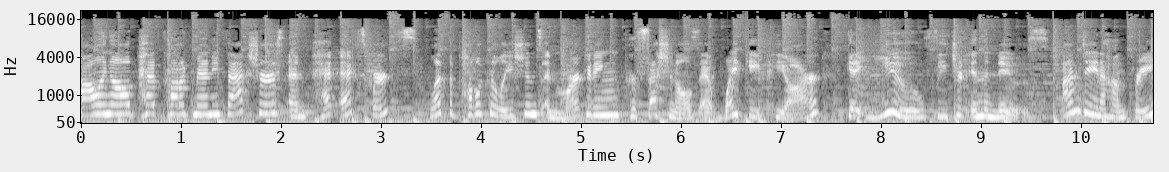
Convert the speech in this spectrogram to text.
Calling all pet product manufacturers and pet experts. Let the public relations and marketing professionals at Whitegate PR get you featured in the news. I'm Dana Humphrey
